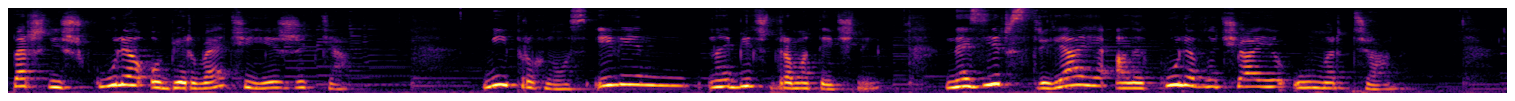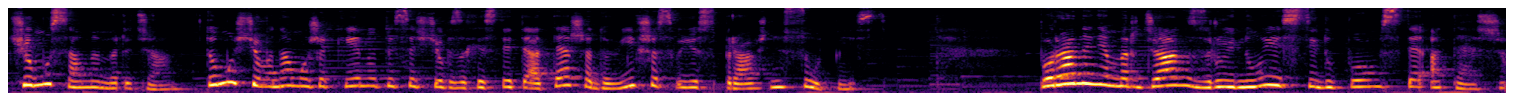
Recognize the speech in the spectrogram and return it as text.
перш ніж куля обірве чиєсь життя? Мій прогноз, і він найбільш драматичний. Незір стріляє, але куля влучає у мерджан. Чому саме мерджан? Тому що вона може кинутися, щоб захистити Атеша, довівши свою справжню сутність. Поранення мерджан зруйнує стіду помсти Атеша.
